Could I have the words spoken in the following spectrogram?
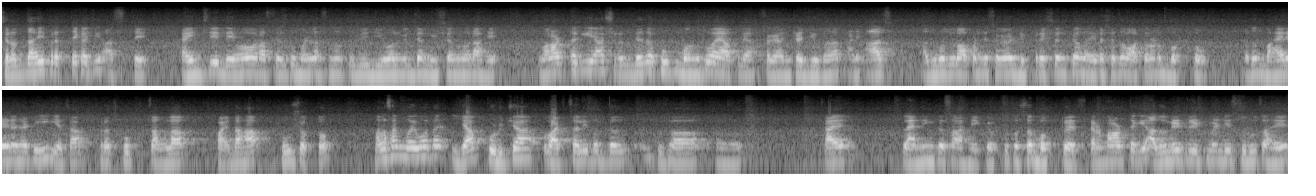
श्रद्धा ही प्रत्येकाची असते. काहींची देवावर असेल तू म्हणलास तसं तुझी जीवनविद्या मिशनवर आहे. मला वाटतं की या श्रद्धेचं खूप महत्त्व आहे आपल्या सगळ्यांच्या जीवनात. आणि आज आजूबाजूला आपण जे सगळं डिप्रेशन किंवा नैराश्याचं वातावरण बघतो त्यातून बाहेर येण्यासाठीही याचा खरंच खूप चांगला फायदा हा होऊ शकतो. मला सांग वैभव आता या पुढच्या वाटचालीबद्दल तुझा काय प्लॅनिंग कसं आहे किंवा तू कसं बघतोयस? कारण मला वाटतं की अजूनही ट्रीटमेंट ही सुरूच आहे.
